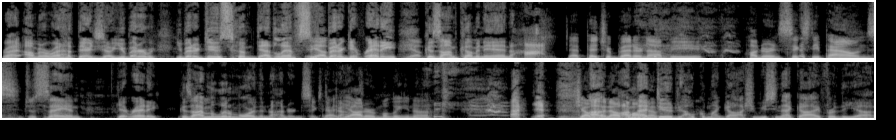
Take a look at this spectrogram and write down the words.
Right, I'm going to run out there. and So you better you better do some deadlifts. You better get ready Yep. because I'm coming in hot. That pitcher better not be 160 pounds. Just saying, get ready because I'm a little more than 160 Got pounds. Yadier Molina. yeah. Jumping I, up I'm that him. dude. Oh my gosh, have you seen that guy for the? Uh,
